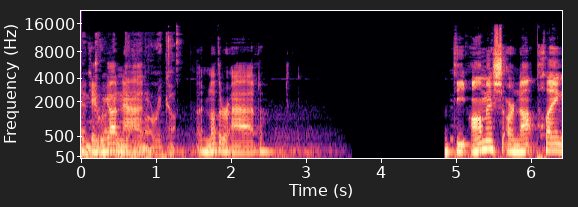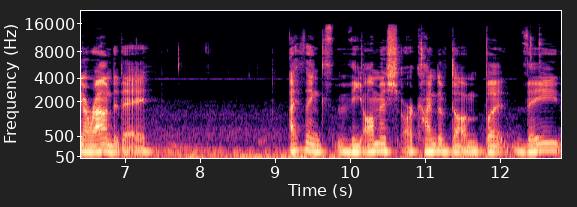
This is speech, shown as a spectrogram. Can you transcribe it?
Okay, we got an ad. Another ad. The Amish are not playing around today. I think the Amish are kind of dumb, but they,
